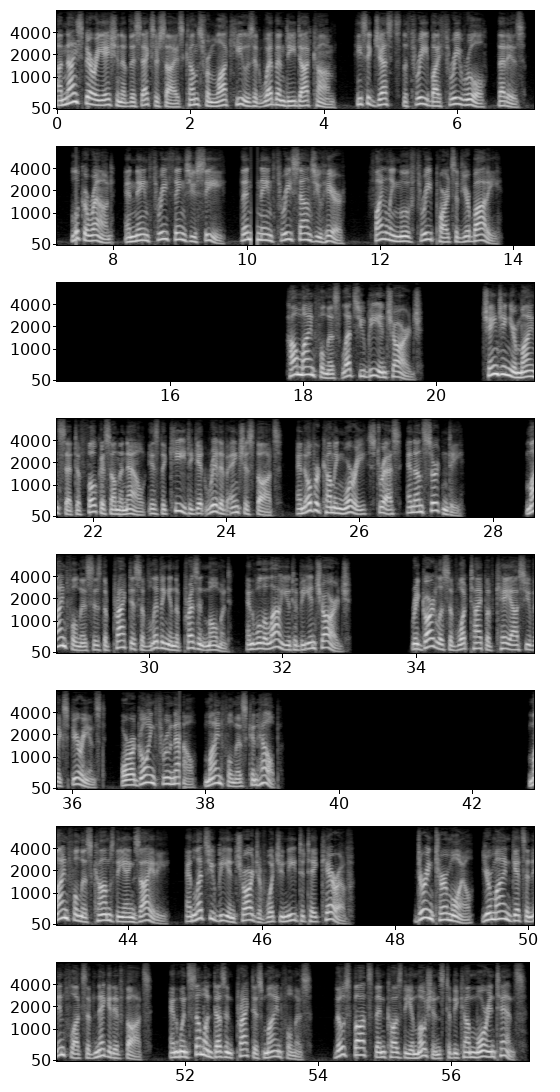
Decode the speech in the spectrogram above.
A nice variation of this exercise comes from Locke Hughes at webmd.com. He suggests the 3 by 3 rule, that is, look around and name 3 things you see, then name 3 sounds you hear, finally move 3 parts of your body. How mindfulness lets you be in charge. Changing your mindset to focus on the now is the key to get rid of anxious thoughts and overcoming worry, stress, and uncertainty. Mindfulness is the practice of living in the present moment and will allow you to be in charge. Regardless of what type of chaos you've experienced or are going through now, mindfulness can help. Mindfulness calms the anxiety and lets you be in charge of what you need to take care of. During turmoil, your mind gets an influx of negative thoughts, and when someone doesn't practice mindfulness, those thoughts then cause the emotions to become more intense.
